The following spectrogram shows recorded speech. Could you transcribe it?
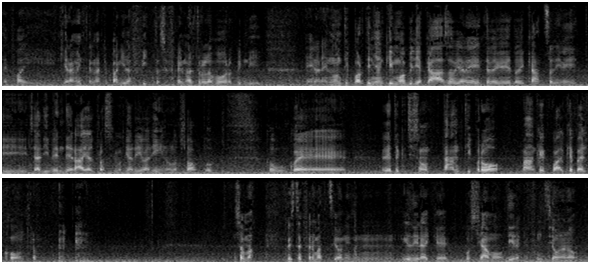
e poi chiaramente non è che paghi l'affitto se fai un altro lavoro, quindi e non ti porti neanche i mobili a casa ovviamente perché dove cazzo li metti cioè li venderai al prossimo che arriva lì non lo so boh. comunque vedete che ci sono tanti pro ma anche qualche bel contro insomma queste affermazioni mm, io direi che possiamo dire che funzionano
